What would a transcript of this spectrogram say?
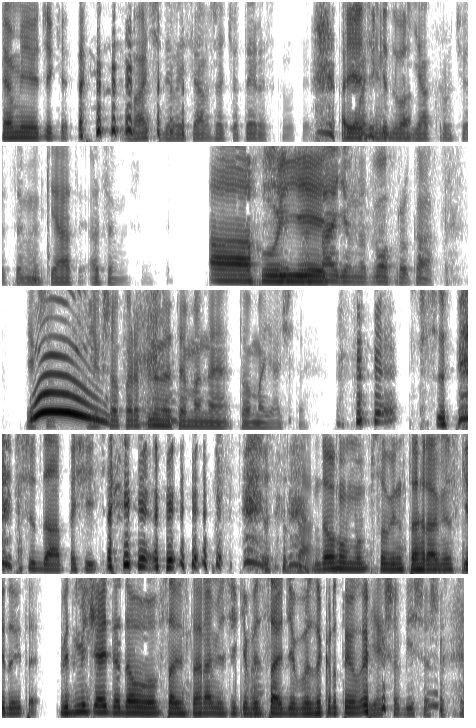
Я вмію тільки. Бач, дивись, я вже чотири скрутив. А я Потім тільки два. Я кручу цими п'яти, а цими шостий. Шість Ахуєть. весайдів на двох руках. Якщо, якщо переплюнете мене, то маячте. Сюди пишіть. Що сюди? Довгому псу в інстаграмі скидайте. Відмічайте довгого пса в інстаграмі, скільки ви сайдів ви закрутили. Якщо більше шести.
